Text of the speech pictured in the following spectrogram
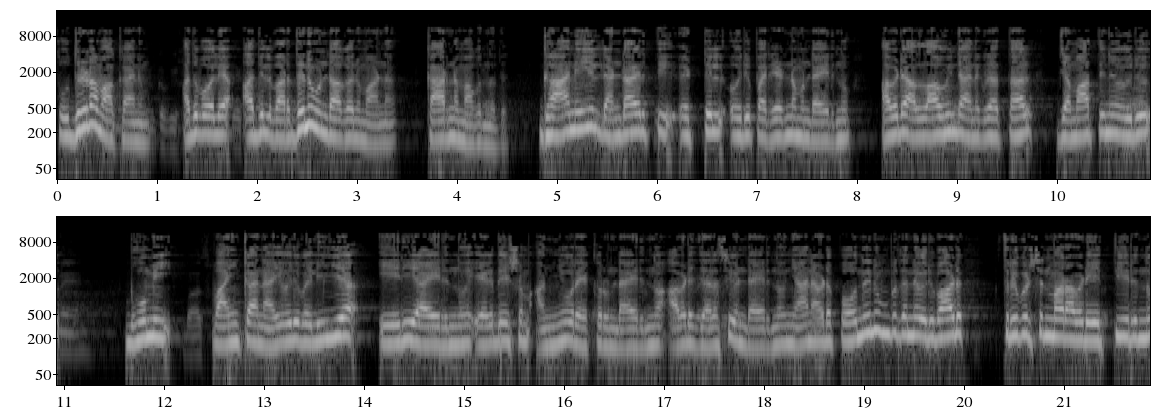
സുദൃഢമാക്കാനും അതുപോലെ അതിൽ വർധനമുണ്ടാകാനുമാണ് കാരണമാകുന്നത്. ഖാനയിൽ രണ്ടായിരത്തി എട്ടിൽ ഒരു പര്യടനമുണ്ടായിരുന്നു. അവിടെ അള്ളാഹുവിന്റെ അനുഗ്രഹത്താൽ ജമാത്തിന് ഒരു ഭൂമി വാങ്ങിക്കാനായി ഒരു വലിയ ഏരിയ ആയിരുന്നു. ഏകദേശം അഞ്ഞൂറ് ഏക്കർ ഉണ്ടായിരുന്നു. അവിടെ ജലസി ഉണ്ടായിരുന്നു. ഞാൻ അവിടെ പോകുന്നതിന് മുമ്പ് തന്നെ ഒരുപാട് സ്ത്രീ പുരുഷന്മാർ അവിടെ എത്തിയിരുന്നു.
